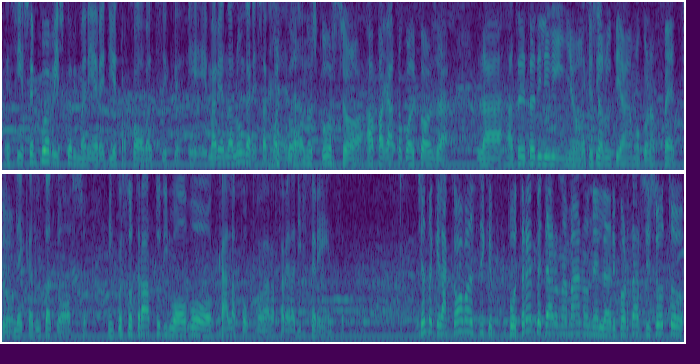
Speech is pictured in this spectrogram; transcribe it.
Eh sì, è sempre un rischio rimanere dietro Kovacic e Marianna Lunga ne sa eh, qualcosa. Eh, l'anno scorso ha pagato qualcosa l'atleta di Livigno eh che sì. salutiamo con affetto. Le è caduta addosso. In questo tratto di nuovo Calla può provare a fare la differenza. Certo che la Kovalci che potrebbe dare una mano nel riportarsi sotto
